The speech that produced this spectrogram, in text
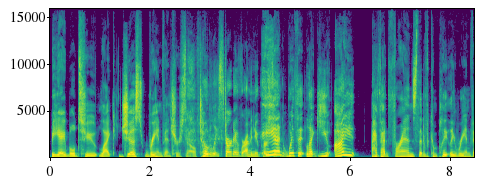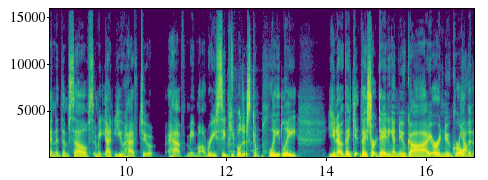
be able to like just reinvent yourself. Totally. Start over. I'm a new person. And with it, like you, I have had friends that have completely reinvented themselves. I mean, you have to have Mima, where you see people just completely, you know, they get they start dating a new guy or a new girl, Yeah. then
